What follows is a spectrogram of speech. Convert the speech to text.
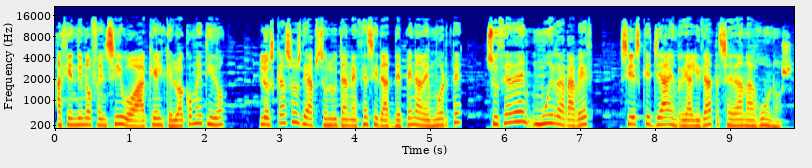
haciendo inofensivo a aquel que lo ha cometido, los casos de absoluta necesidad de pena de muerte suceden muy rara vez si es que ya en realidad se dan algunos.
